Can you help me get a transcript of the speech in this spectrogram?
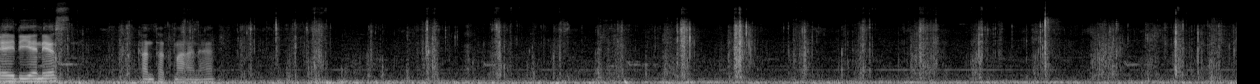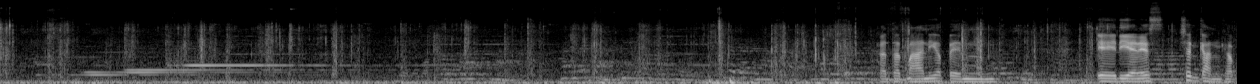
ADNS คันถัดมานะฮะ ถัดมานี่ก็เป็น ADNS เช่นกันครับ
